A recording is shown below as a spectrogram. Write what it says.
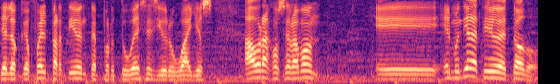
de lo que fue el partido entre portugueses y uruguayos. Ahora, José Ramón, eh, el Mundial ha tenido de todo.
